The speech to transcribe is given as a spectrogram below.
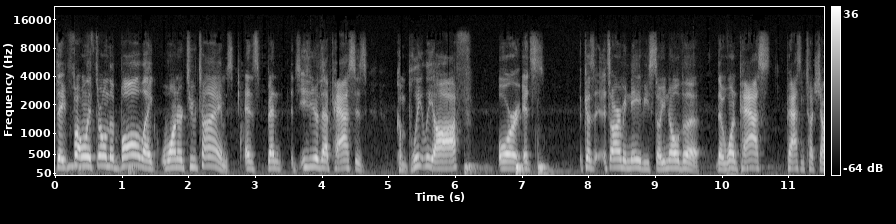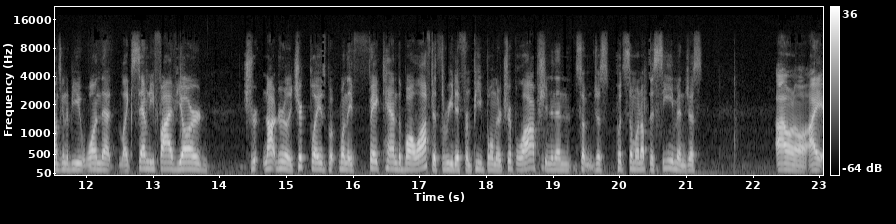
they've only thrown the ball like one or two times, and it's been it's either that pass is completely off, or it's because it's Army Navy, so you know the the one pass passing touchdown is going to be one that like 75 yard tr- not really trick plays but when they faked hand the ball off to three different people in their triple option and then some just put someone up the seam and just i don't know i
